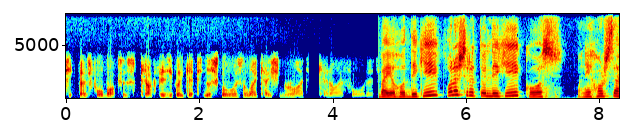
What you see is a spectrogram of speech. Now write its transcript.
tick those four boxes. Can I physically get to the school? Is the location right? Can I afford it? বাই হদ্দিকি ফলশ্রুতল দিকি কস মানে হরসা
